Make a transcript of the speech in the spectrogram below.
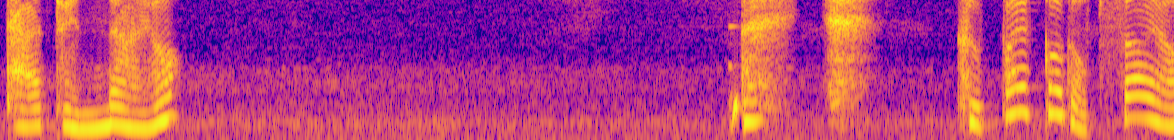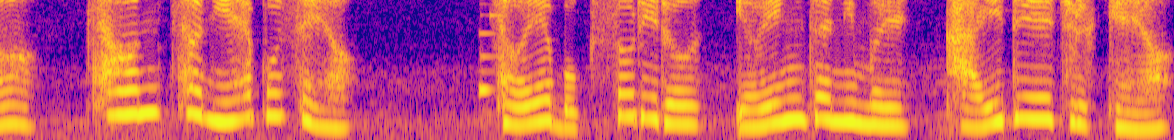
다 됐나요? 급할 것 없어요. 천천히 해보세요. 저의 목소리로 여행자님을 가이드해 줄게요.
